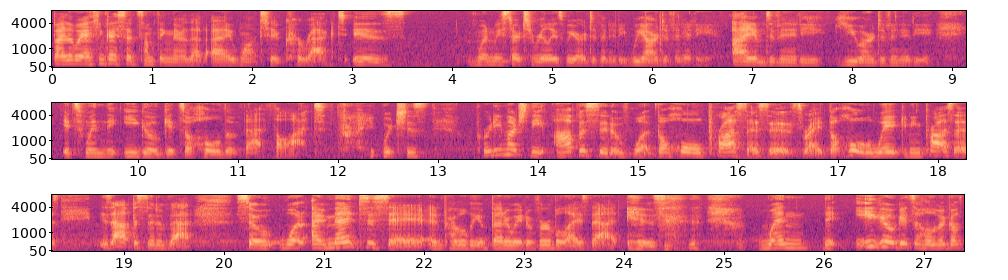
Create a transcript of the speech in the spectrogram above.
by the way i think i said something there that i want to correct is when we start to realize we are divinity. We are divinity. I am divinity. You are divinity. It's when the ego gets a hold of that thought, right? Which is pretty much the opposite of what the whole process is, right? The whole awakening process is opposite of that. So, what I meant to say, and probably a better way to verbalize that, is when the ego gets a hold of it, goes,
